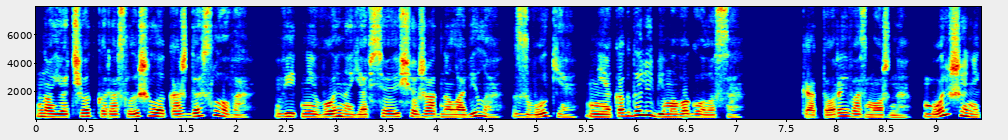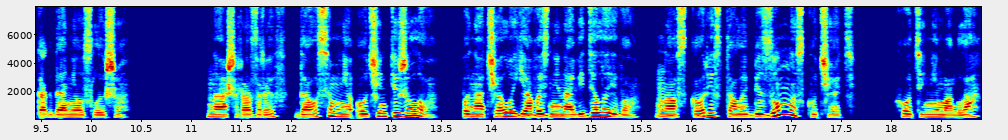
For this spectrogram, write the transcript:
Но я четко расслышала каждое слово, ведь невольно я все еще жадно ловила звуки некогда любимого голоса, который, возможно, больше никогда не услышу. Наш разрыв дался мне очень тяжело. Поначалу я возненавидела его, но вскоре стала безумно скучать. Хоть и не могла,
